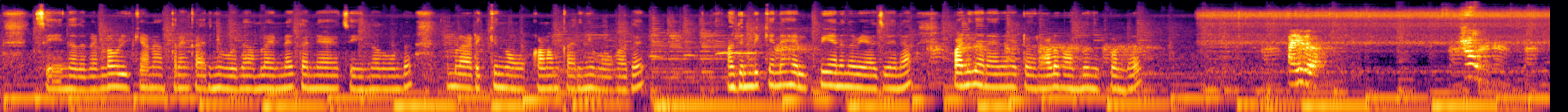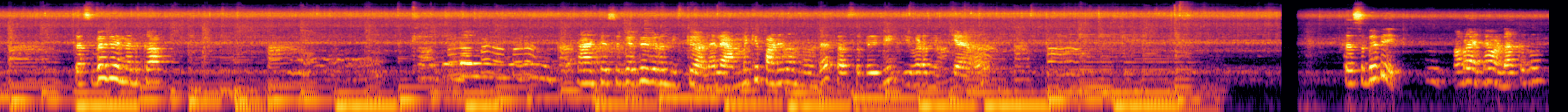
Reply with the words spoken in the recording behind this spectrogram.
ചെയ്യുന്നത്. വെള്ളം ഒഴിക്കുകയാണെങ്കിൽ അത്രയും കരിഞ്ഞു പോകില്ല നമ്മൾ എണ്ണയിൽ തന്നെയാണ് ചെയ്യുന്നത്. കൊണ്ട് നമ്മൾ ഇടയ്ക്ക് നോക്കണം കരിഞ്ഞു പോകാതെ. അതിനിടയ്ക്ക് എന്നെ ഹെൽപ്പ് ചെയ്യാനെന്ന വ്യാജേന പണി തരാനായിട്ട് ഒരാൾ വന്ന് നിൽപ്പുണ്ട് ആ ടെസ്റ്റ് ബേബി ഇവിടെ നിൽക്കുകയാണ് അല്ലെ? അമ്മയ്ക്ക് പണി തന്നുകൊണ്ട് ടെസ്റ്റ് ബേബി ഇവിടെ നിൽക്കുകയാണ് ടെസ്റ്റ് ബേബി നമ്മൾ എന്നാ ഉണ്ടാക്കുന്നത്?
